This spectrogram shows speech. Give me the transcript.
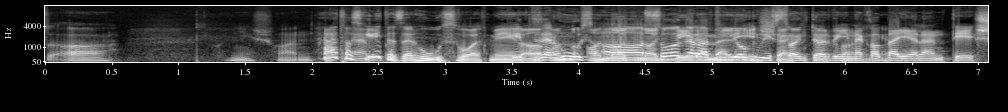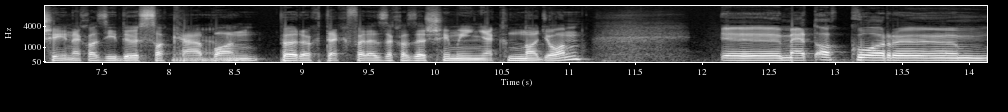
a is van? Hát az nem. 2020 volt még 2020 a, a, a, a, nagy, a szolgálati jogviszonytörvénynek a bejelentésének az időszakában nem. pörögtek fel ezek az események nagyon, ö, mert akkor ö,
